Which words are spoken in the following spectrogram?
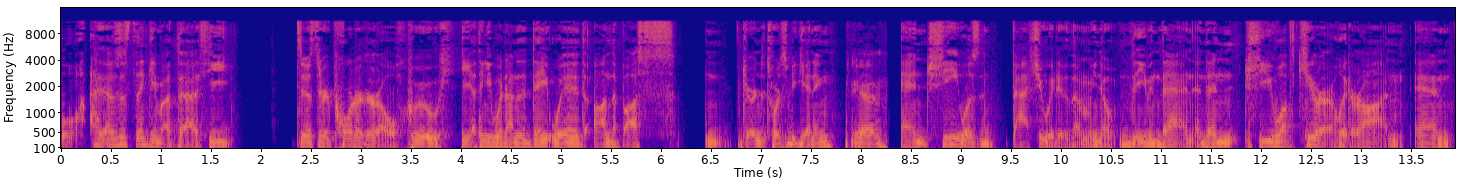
Well, I, I was just thinking about that. He there's the reporter girl who he I think he went on a date with on the bus during towards the beginning. Yeah, and she was infatuated with him, you know, even then. And then she loved Kira later on. And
